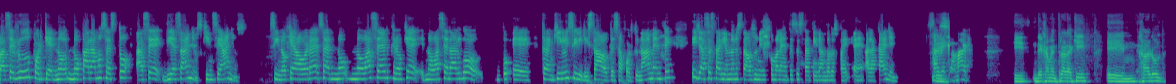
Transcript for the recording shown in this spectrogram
Va a ser rudo porque no, no paramos esto hace 10 años, 15 años, sino que ahora, o sea, no, no va a ser, creo que no va a ser algo eh, tranquilo y civilizado, desafortunadamente, y ya se está viendo en Estados Unidos cómo la gente se está tirando los eh, a la calle a reclamar. Y déjame entrar aquí, em, Harold,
